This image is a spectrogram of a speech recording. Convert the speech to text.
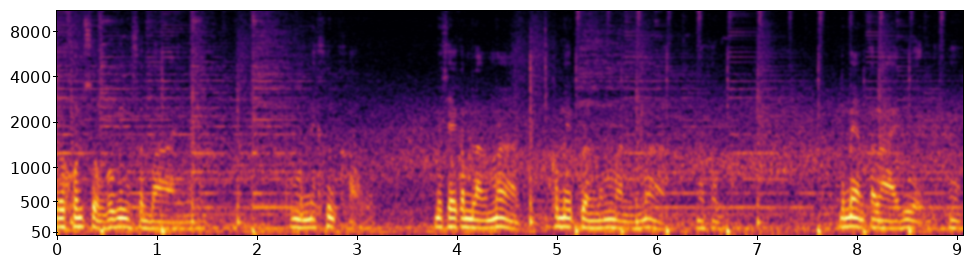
รถขนส่งก็วิ่งสบายนะครับเพราะมันไม่ขึ้นเขา ไม่ใช้กำลังมาก ก็ไม่เปลืองน้ำมันมากนะครับและไม่อันตรายด้วยนะ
